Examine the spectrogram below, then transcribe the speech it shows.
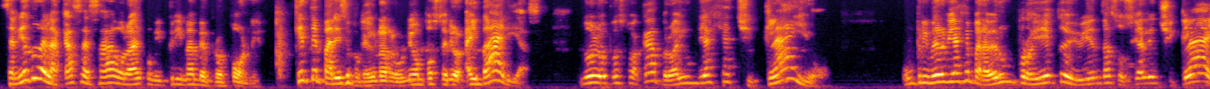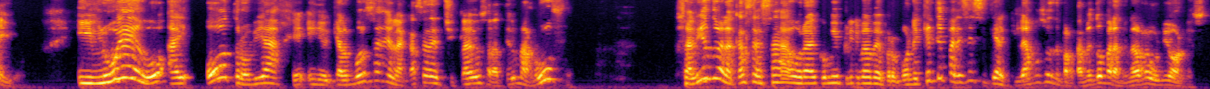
Saliendo de la casa de Sara Doral con mi prima, me propone, ¿qué te parece? Porque hay una reunión posterior, hay varias, no lo he puesto acá, pero hay un viaje a Chiclayo, un primer viaje para ver un proyecto de vivienda social en Chiclayo. Y luego hay otro viaje en el que almuerzan en la casa de Chiclayo Salatil Marrufo. Saliendo de la casa de Saura con mi prima me propone, ¿qué te parece si te alquilamos el departamento para tener reuniones?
